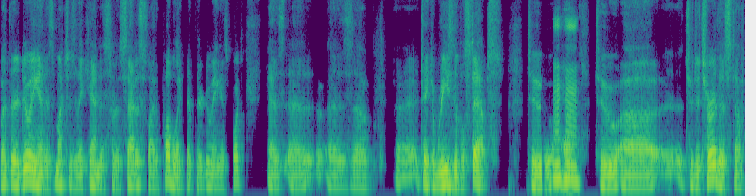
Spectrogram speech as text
but they're doing it as much as they can to sort of satisfy the public that they're doing as what as uh, as uh, uh take reasonable steps to uh, mm-hmm. to uh, to deter this stuff.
